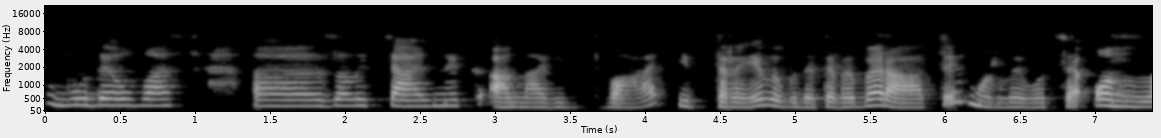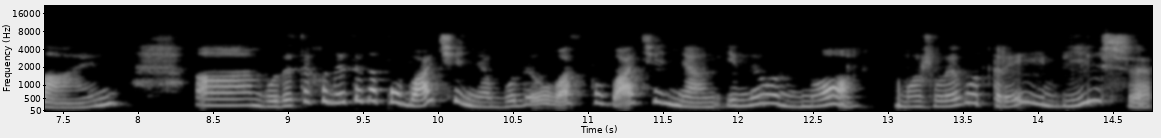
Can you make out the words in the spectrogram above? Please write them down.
буде у вас е, залицяльник, а навіть два і три ви будете вибирати. Можливо, це онлайн. Будете ходити на побачення, буде у вас побачення і не одно, можливо, три і більше.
